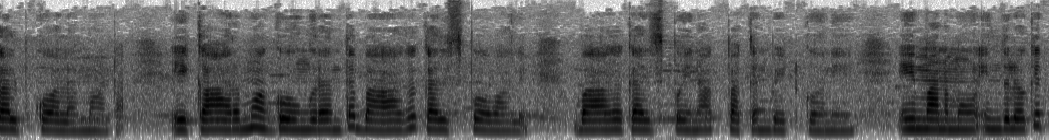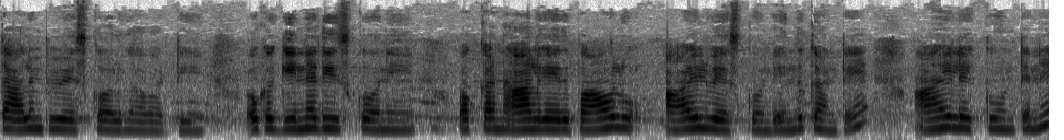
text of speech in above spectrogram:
కలుపుకోవాలన్నమాట. ఈ కారము ఆ గోంగూర అంతా బాగా కలిసిపోవాలి. బాగా కలిసిపోయినాక పక్కన పెట్టుకొని ఈ మనము ఇందులోకి తాలింపు వేసుకోవాలి కాబట్టి ఒక గిన్నె తీసుకొని ఒక నాలుగైదు పావులు ఆయిల్ వేసుకోండి. ఎందుకంటే ఆయిల్ ఎక్కువ ఉంటేనే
